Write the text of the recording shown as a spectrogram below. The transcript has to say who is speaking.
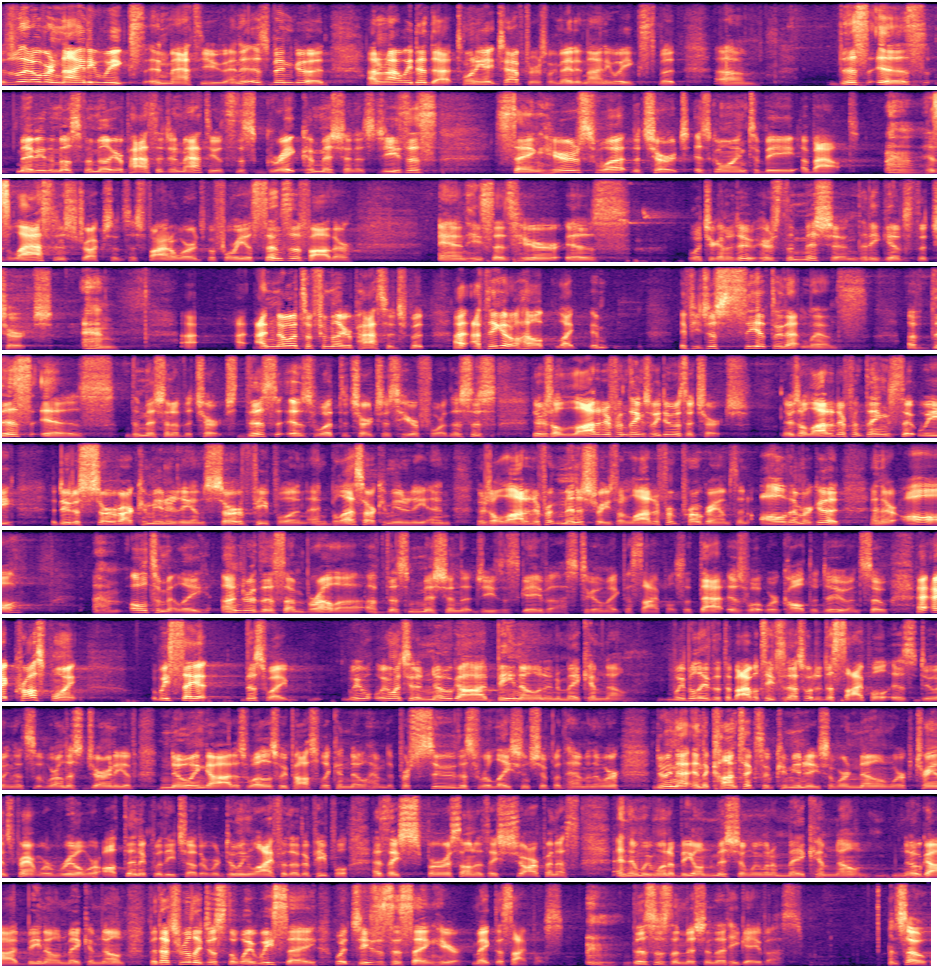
Speaker 1: It's been over 90 weeks in Matthew, and it has been good. I don't know how we did that 28 chapters, we made it 90 weeks, but um, this is maybe the most familiar passage in Matthew. It's this great commission. It's Jesus saying, Here's what the church is going to be about. his last instructions, his final words before he ascends to the Father, and he says, Here is what you're going to do. Here's the mission that he gives the church. And I, know it's a familiar passage, but I, I think it'll help, like, if you just see it through that lens of this is the mission of the church. This is what the church is here for. This is, there's a lot of different things we do as a church. There's a lot of different things that we do to serve our community and serve people and, and bless our community. And there's a lot of different ministries, a lot of different programs, and all of them are good. And they're all um, ultimately under this umbrella of this mission that Jesus gave us to go make disciples. That that is what we're called to do. And so at, at Crosspoint, we say it this way we, we want you to know God, be known, and to make him known we believe that the Bible teaches that's what a disciple is doing. That's, we're on this journey of knowing God as well as we possibly can know Him, to pursue this relationship with Him. And then we're doing that in the context of community. So we're known, we're transparent, we're real, we're authentic with each other. We're doing life with other people as they spur us on, as they sharpen us. And then we want to be on mission. We want to make Him known. Know God, be known, make Him known. But that's really just the way we say what Jesus is saying here make disciples. this is the mission that He gave us. And so,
